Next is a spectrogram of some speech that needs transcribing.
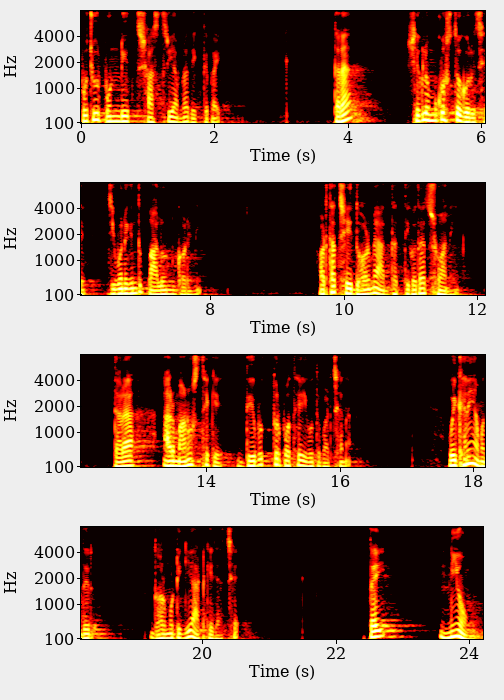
প্রচুর পণ্ডিত, শাস্ত্রী আমরা দেখতে পাই। তারা সেগুলো মুখস্থ করেছে, জীবনে কিন্তু পালন করেনি। অর্থাৎ সেই ধর্মে আধ্যাত্মিকতার ছোঁয়া নেই। তারা আর মানুষ থেকে দেবত্বর পথে এগোতে পারছে না। ওইখানেই আমাদের ধর্মটি গিয়ে আটকে যাচ্ছে। তাই নিয়ম,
